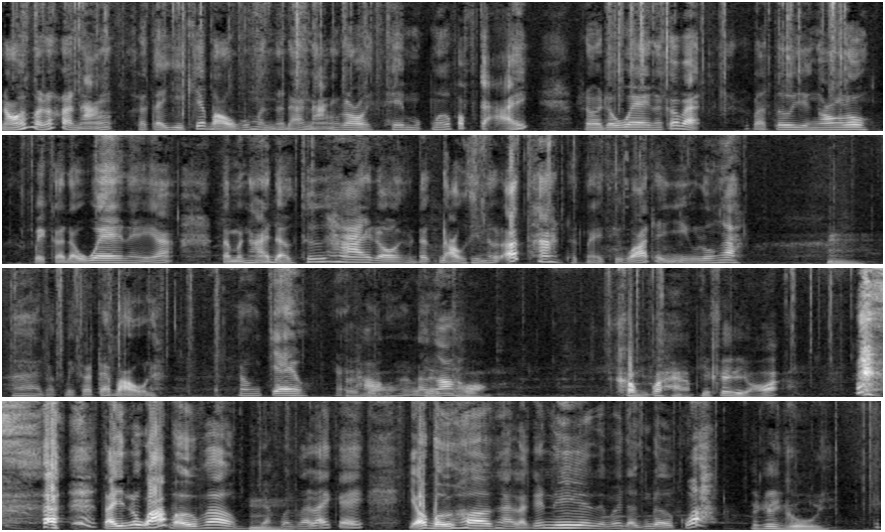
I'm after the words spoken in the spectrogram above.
Nổi mà rất là nặng. Là tại vì cái bầu của mình nó đã nặng rồi Thêm một mớ bắp cải. Rồi đậu que nữa các bạn Rất là tươi và ngon luôn. Đặc biệt cái đậu que này á Là mình hái đợt thứ hai rồi Đợt đầu thì nó ít ha Đợt này thì quá trời nhiều luôn ha. Ừ. à, Đặc biệt là trái bầu nè Non treo Cái thòn rất là ngon. thòn. Không có hạp với cái vỏ Tại vì nó quá bự phải không? Ừ. Chắc mình phải lấy cái vỏ bự hơn Hay là cái nia thì mới đựng được quá. Cái gùi. Cái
